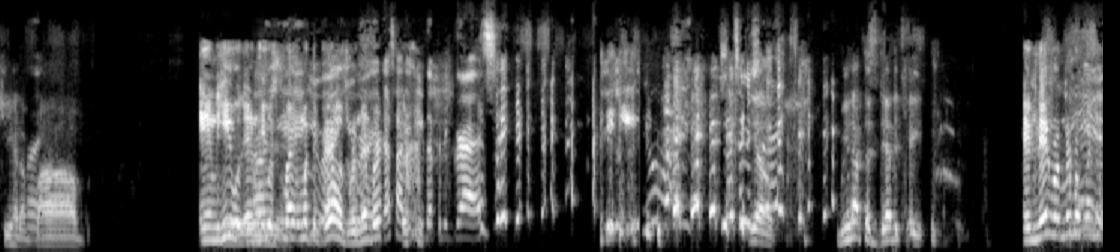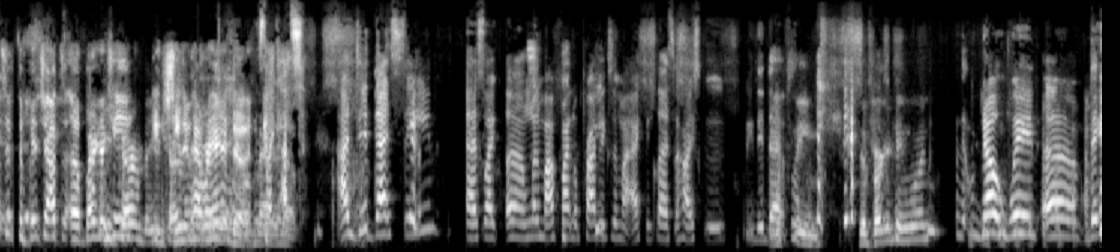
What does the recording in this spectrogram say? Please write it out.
She had a Right. bob. and he was and he was yeah, playing with the you girls. you remember? That's how they meet up in the grass. you right. Yo. We have to dedicate. And then remember when Yeah. he took the bitch out to uh, Burger He King it. And she didn't it. have her hair done. Like it I, up. s- I did that scene as like um one of my final projects in my acting class in high school. We did that. For, scene? The Burger King one? no, when um they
